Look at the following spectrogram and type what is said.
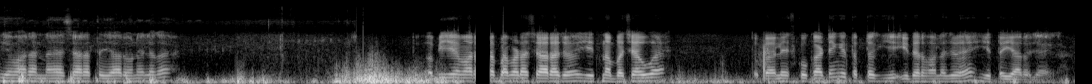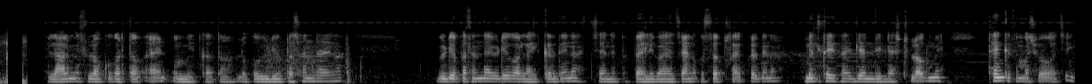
ये हमारा नया चारा तैयार होने लगा है। तो अभी ये हमारा बड़ा बड़ा चारा जो है, ये इतना बचा हुआ है। तो पहले इसको काटेंगे, तब तक ये इधर वाला जो है, ये तैयार हो जाएगा। फ़िलहाल मैं इस ब्लॉग को करता हूँ एंड उम्मीद करता हूँ आप लोग को वीडियो पसंद आएगा। वीडियो पसंद आए, वीडियो को लाइक कर देना, चैनल पर पहली बार चैनल को सब्सक्राइब कर देना। मिलते हैं जल्दी नेक्स्ट ब्लॉग में। Thank you so much for watching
